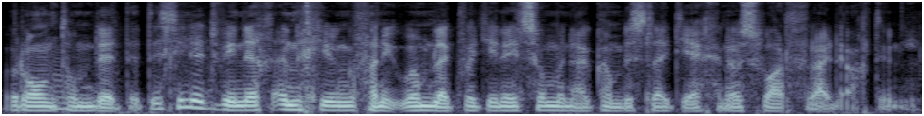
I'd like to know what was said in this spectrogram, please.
rondom dit. Dit is nie noodwendig ingewing van die oomblik wat jy net sommer nou kan besluit jy gaan nou swart Vrydag doen nie.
